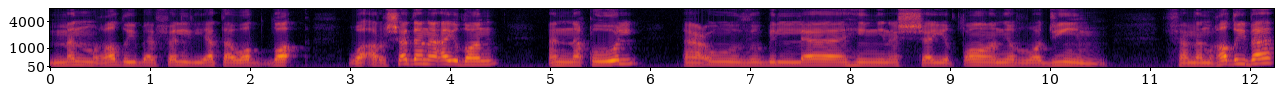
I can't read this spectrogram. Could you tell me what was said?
من غضب فليتوضأ. وأرشدنا أيضا أن نقول أعوذ بالله من الشيطان الرجيم. فمن غضب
